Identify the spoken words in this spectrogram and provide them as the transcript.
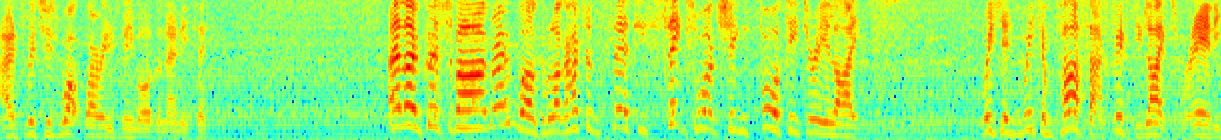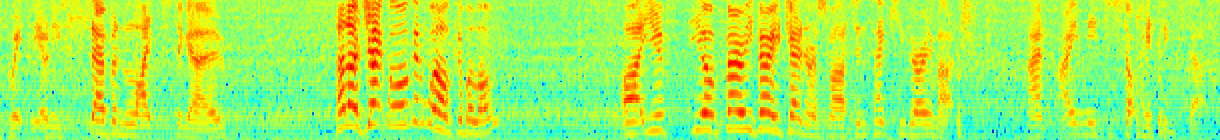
as which is what worries me more than anything. Hello, Christopher Hargrove. Welcome along. 136 watching, 43 likes. We can we can pass that 50 likes really quickly. Only seven likes to go. Hello, Jack Morgan. Welcome along. Uh, you you're very very generous, Martin. Thank you very much. And I need to stop hitting stuff.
